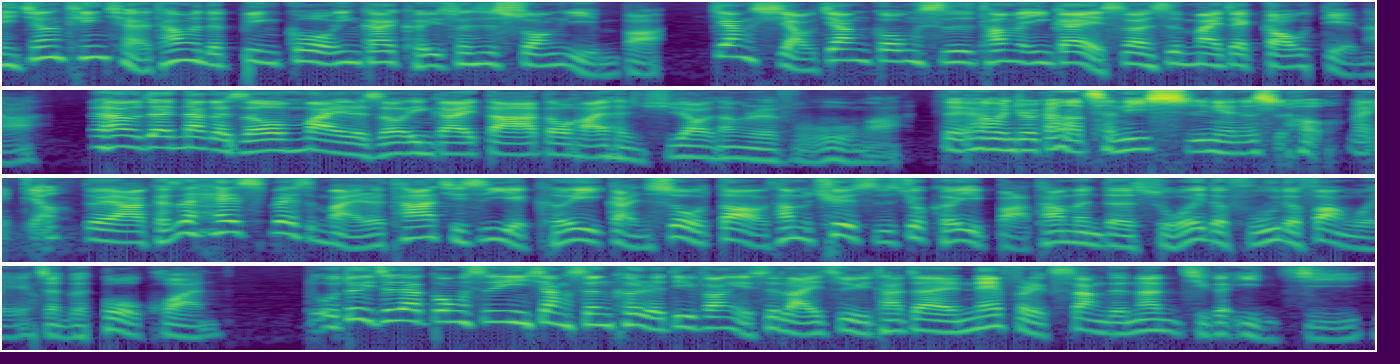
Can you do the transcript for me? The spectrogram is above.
哎，这样听起来，他们的并购应该可以算是双赢吧？像小江公司，他们应该也算是卖在高点啊。那他们在那个时候卖的时候，应该大家都还很需要他们的服务嘛？对，他们就刚好成立十年的时候卖掉。对啊，可是 Headspace 买了它，其实也可以感受到，他们确实就可以把他们的所谓的服务的范围整个拓宽。我对这家公司印象深刻的地方，也是来自于他在 Netflix 上的那几个影集。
